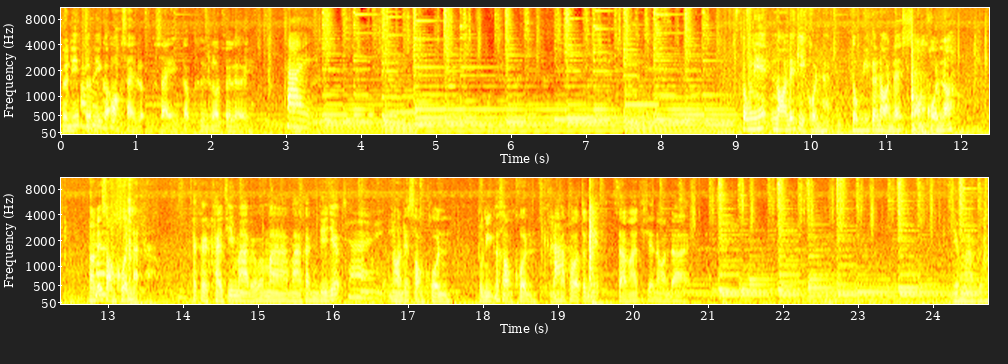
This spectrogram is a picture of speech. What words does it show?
ตัวนี้เอาตัวนี้ก็มือออกใส่ใส่กับพื้นรถไปเลย ใช่ตร นี้นอนได้กี่คนฮะ ตรงนี้ก็นอนได้สองคนเนาะ นอนได้สองคนอะถ้าเกิดใครที่มาแบบว่ามามากันเยอะใช่ ๆ นอนได้สองคน ตรงนี้ก็สองคนนะครับค่ะเพราะว่าตรงนี้สามารถที่จะนอนได้ เยี่ยมมากเลย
